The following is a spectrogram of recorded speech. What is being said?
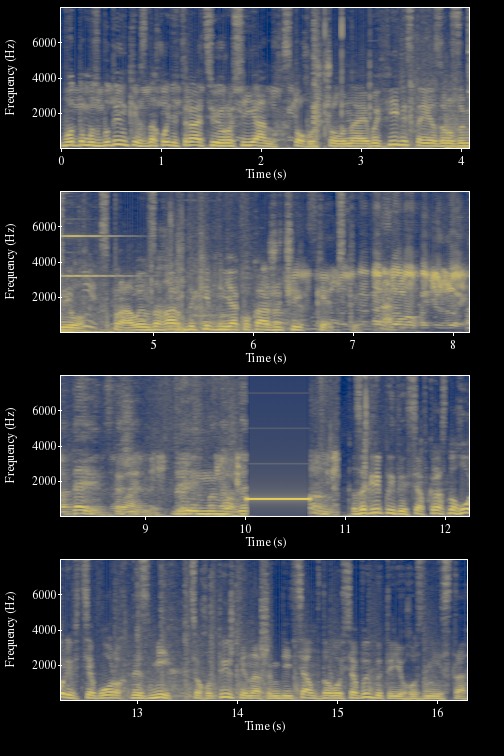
В одному з будинків знаходять рацію росіян. З того, що лунає в ефірі, стає зрозуміло. Справи в загарбників, м'яко кажучи, кепські. А де він? Скажи. Де він мене? Закріпитися в Красногорівці ворог не зміг. Цього тижня нашим бійцям вдалося вибити його з міста.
